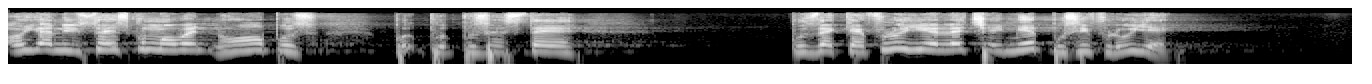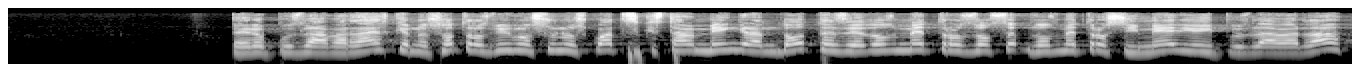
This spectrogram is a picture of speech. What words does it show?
oigan, ¿y ustedes cómo ven? No, pues, pues, pues, este, pues de que fluye leche y miel, pues sí fluye. Pero pues la verdad es que nosotros vimos unos cuates que estaban bien grandotes, de dos metros, dos, metros y medio, y pues la verdad,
